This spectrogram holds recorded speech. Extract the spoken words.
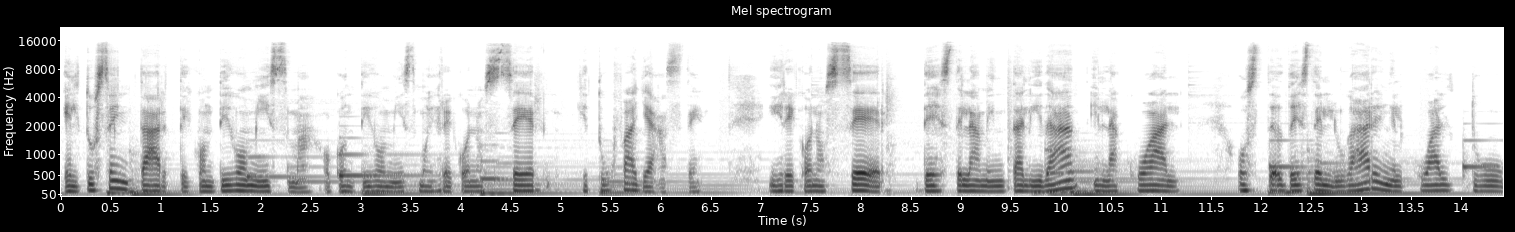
El tú sentarte contigo misma o contigo mismo y reconocer que tú fallaste y reconocer desde la mentalidad en la cual o desde el lugar en el cual tú,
